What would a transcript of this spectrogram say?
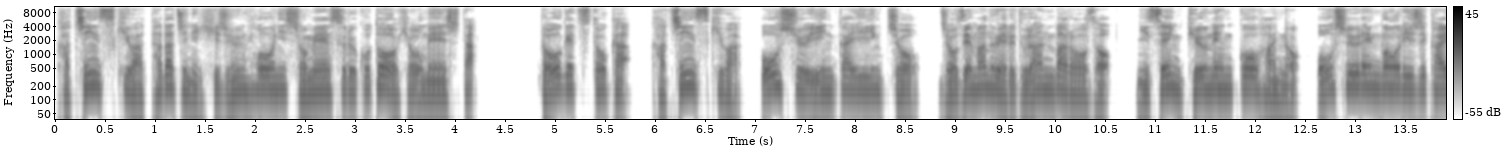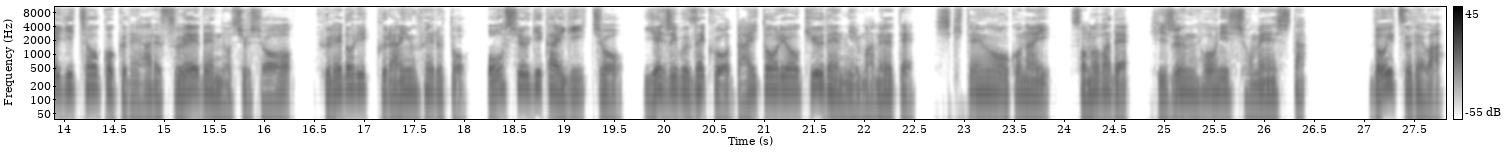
カチンスキは直ちに批准法に署名することを表明した。同月10日、カチンスキは欧州委員会委員長、ジョゼマヌエル・ドゥランバローゾ、2009年後半の欧州連合理事会議長国であるスウェーデンの首相、フレドリック・ラインフェルト、欧州議会議長、イエジブゼクを大統領宮殿に招いて、式典を行い、その場で、批准法に署名した。ドイツでは、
